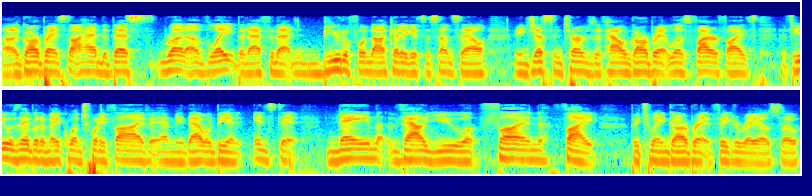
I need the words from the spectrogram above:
uh, Garbrandt's not had the best run of late, but after that beautiful knockout against Assunção, I mean, just in terms of how Garbrandt loves firefights, if he was able to make 125, I mean, that would be an instant name value fun fight between Garbrandt and Figueroa. So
